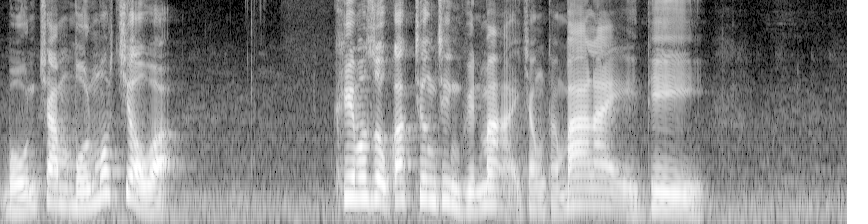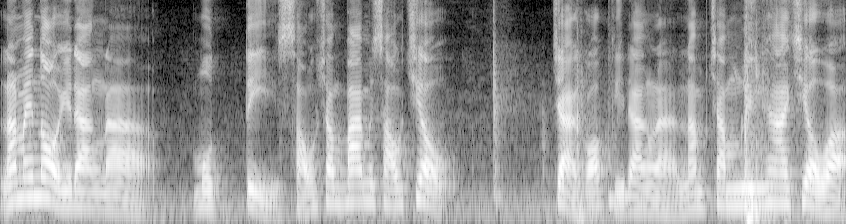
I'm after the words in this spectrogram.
441 triệu ạ. Khi áp dụng các chương trình khuyến mại trong tháng 3 này thì Lan máy nổi đang là 1 tỷ 636 triệu. Trả góp thì đang là 502 triệu ạ.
